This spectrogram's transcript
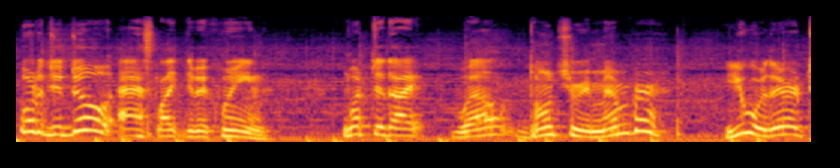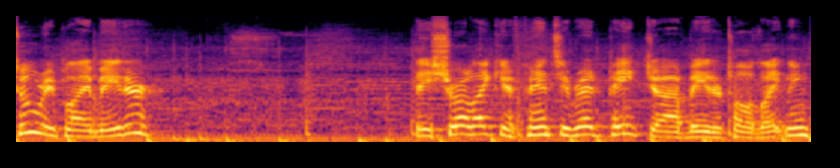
What did you do? asked Lightning McQueen. What did I. Well, don't you remember? You were there too, replied Mater. They sure like your fancy red paint job, Mater told Lightning.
